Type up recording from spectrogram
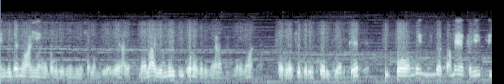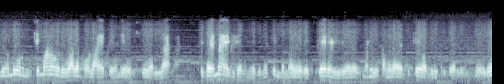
எங்கள்கிட்ட வாங்கி அங்கிட்ட கொடுங்க நீங்க சொல்ல முடியாது. அதுக்கு பதிலாக எங்களுக்கும் கூட கொடுங்க அப்படிங்கிறதான் ஒரு வச்சக்கூடிய கோரிக்கையா இருக்கு. இப்போ வந்து இந்த சமயத்தில் இது வந்து ஒரு முக்கியமான ஒரு விவாத பொருளாக இருக்க வேண்டிய ஒரு சூழல்ல இப்ப என்ன ஆயிடுச்சு அப்படிங்கிறது இந்த மாதிரி ஒரு பேரழிவு மனித சமுதாயத்துக்கே வந்துகிட்டு இருக்கு அப்படிங்கும்போது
